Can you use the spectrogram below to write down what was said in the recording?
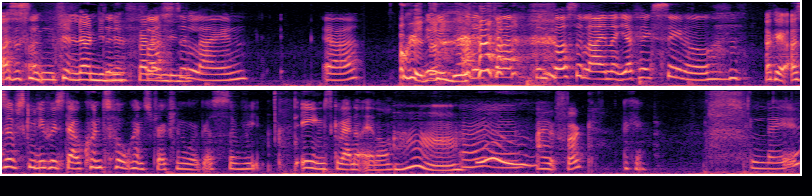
og så sådan, Og den- find, lav en linje. den Bare lav en første linje. line er... Okay, den... den, for, den første line er, jeg kan ikke se noget. Okay, og så skal vi lige huske, der er jo kun to construction workers, så vi, det ene skal være noget andet. Ah, Ej, fuck. Okay, slave.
